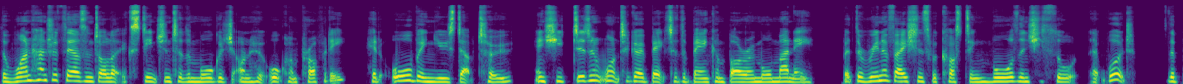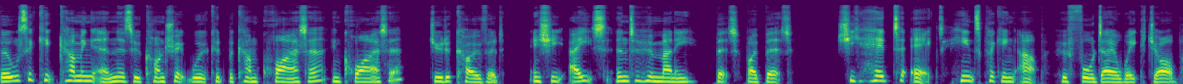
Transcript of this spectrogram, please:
The $100,000 extension to the mortgage on her Auckland property had all been used up too, and she didn't want to go back to the bank and borrow more money, but the renovations were costing more than she thought it would. The bills had kept coming in as her contract work had become quieter and quieter due to COVID, and she ate into her money bit by bit. She had to act, hence picking up her four day a week job.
